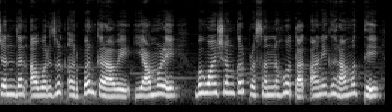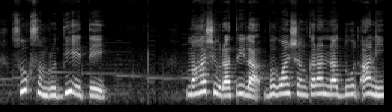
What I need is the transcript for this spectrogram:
चंदन आवर्जून अर्पण करावे. यामुळे भगवान शंकर प्रसन्न होतात आणि घरामध्ये सुख समृद्धी येते. महाशिवरात्रीला भगवान शंकरांना दूध आणि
